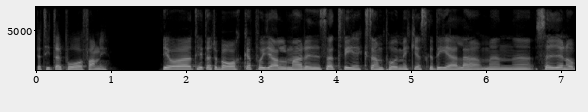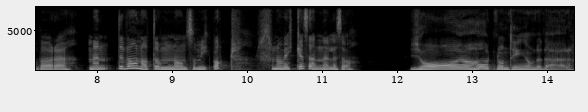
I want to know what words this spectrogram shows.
Jag tittar på Fanny. Jag tittar tillbaka på Hjalmar i så här tveksam på hur mycket jag ska dela, men eh, säger nog bara, men det var något om någon som gick bort för någon vecka sedan eller så. Ja, jag har hört någonting om det där.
